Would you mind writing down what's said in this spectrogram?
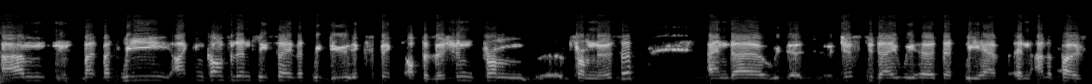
um, but but we, I can confidently say that we do expect opposition from from NERSA. And uh, just today we heard that we have an unopposed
